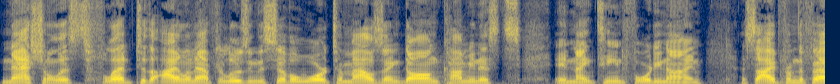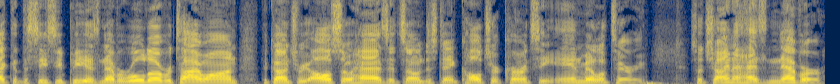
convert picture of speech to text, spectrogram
nationalists fled to the island after losing the civil war to Mao Zedong communists in 1949. Aside from the fact that the CCP has never ruled over Taiwan, the country also has its own distinct culture, currency, and military. So China has never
